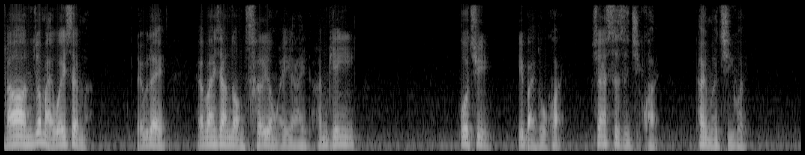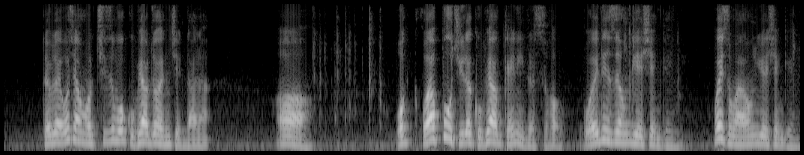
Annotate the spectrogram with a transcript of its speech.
然后你就买威盛嘛，对不对？要不然像这种车用 AI 的很便宜，过去一百多块，现在四十几块，它有没有机会？对不对？我想我其实我股票就很简单啊，哦，我我要布局的股票给你的时候，我一定是用月线给你。为什么要用月线给你？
